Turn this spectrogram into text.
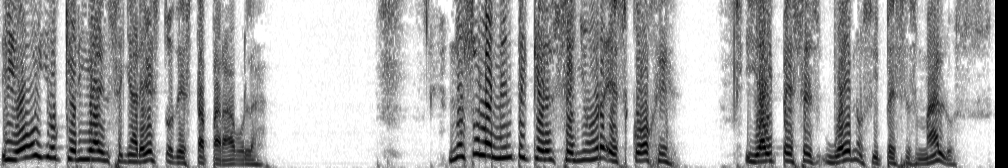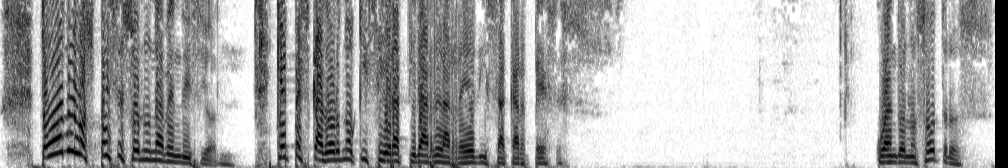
Y hoy yo quería enseñar esto de esta parábola. No solamente que el Señor escoge y hay peces buenos y peces malos. Todos los peces son una bendición. ¿Qué pescador no quisiera tirar la red y sacar peces? Cuando nosotros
